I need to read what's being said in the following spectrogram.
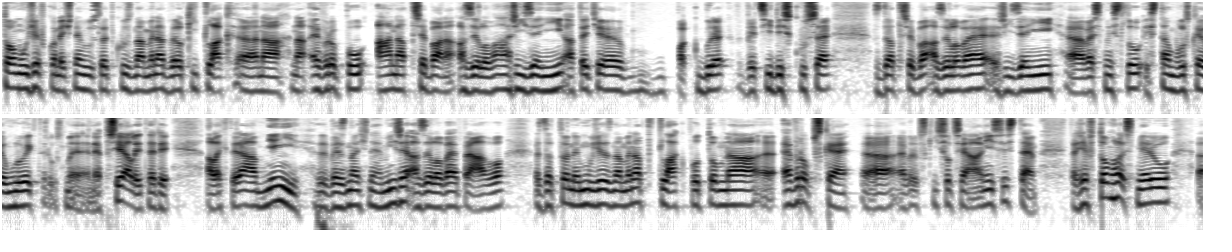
To může v konečném důsledku znamenat velký tlak na, na Evropu a na třeba na asilová řízení. A teď pak bude věcí diskuse, zda třeba asilové řízení ve smyslu istambulské umluvy, kterou jsme nepřijali tedy, ale která mění ve značné míře asilové právo, za to nemůže znamenat tlak potom na evropské, eh, evropský sociální systém. Takže v tomhle směru eh,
